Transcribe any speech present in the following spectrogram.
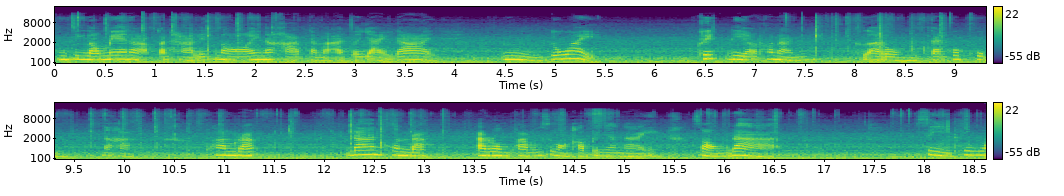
จริงๆแล้วเมษอะปัญหาเล็กน้อยนะคะ แต่มันอาจจะใหญ่ได้ อืมด้วยคลิกเดียวเท่านั้นคืออารมณ์การควบคุมนะคะ ความรักด้านคนรักอารมณ์ความรู้สึกของเขาเป็นยังไง สองดาบสี่ถ้ว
